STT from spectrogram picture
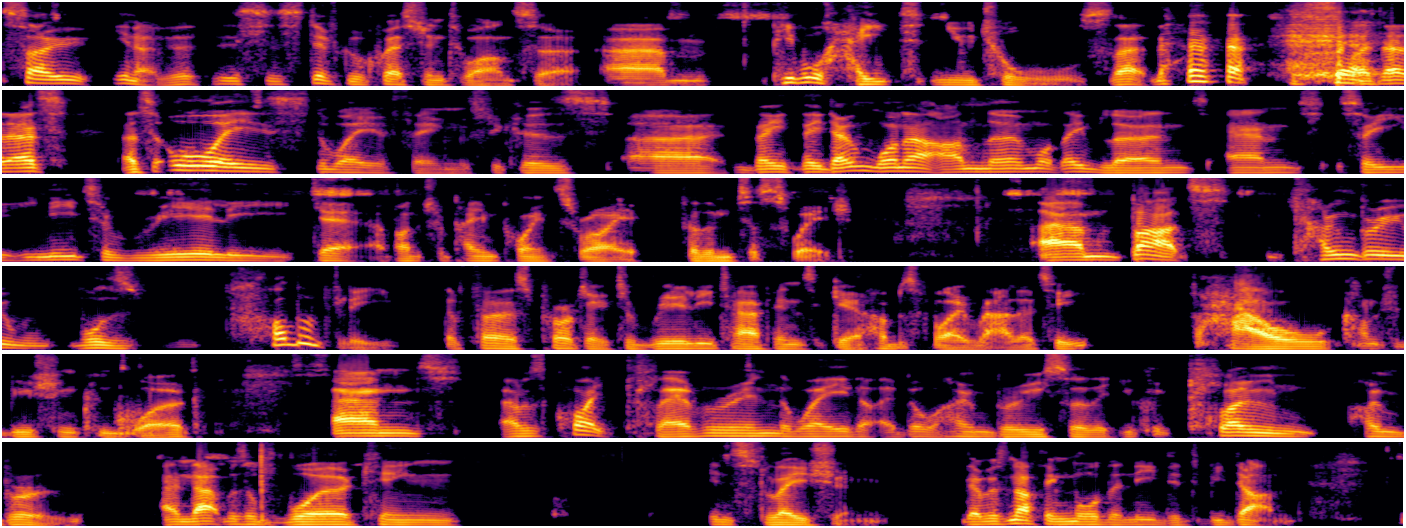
so you know this is a difficult question to answer um, people hate new tools that, that, that's that's always the way of things because uh, they they don't want to unlearn what they've learned and so you, you, need to really get a bunch of pain points right for them to switch. Um, but homebrew was probably the first project to really tap into github's virality for how contribution can work. And I was quite clever in the way that I built Homebrew so that you could clone Homebrew, and that was a working installation. There was nothing more that needed to be done,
